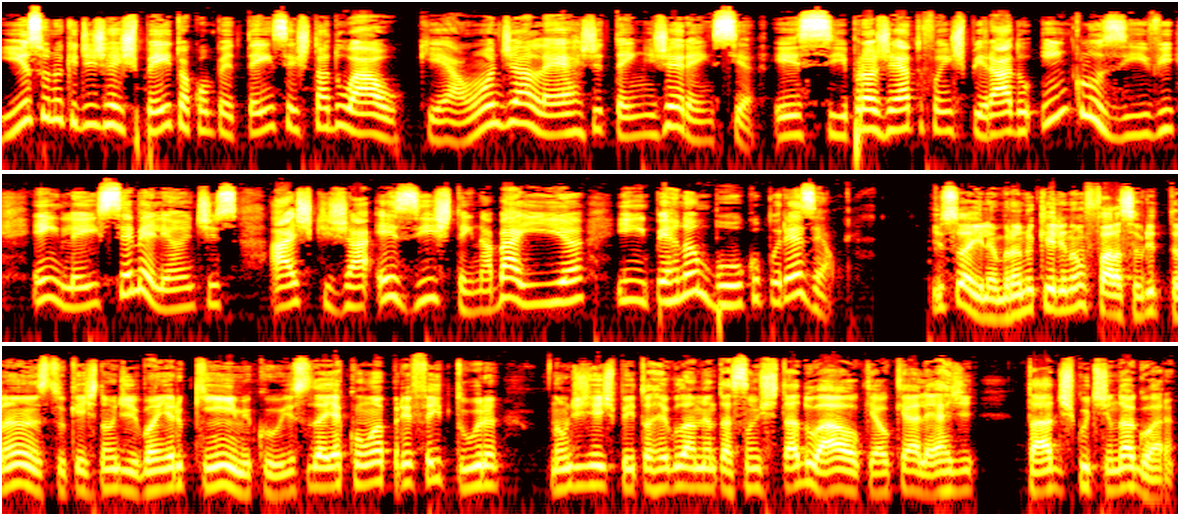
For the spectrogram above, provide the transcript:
Isso no que diz respeito à competência estadual, que é aonde a LERJ tem ingerência. Esse projeto foi inspirado, inclusive, em leis semelhantes às que já existem na Bahia e em Pernambuco, por exemplo. Isso aí, lembrando que ele não fala sobre trânsito, questão de banheiro químico, isso daí é com a prefeitura, não diz respeito à regulamentação estadual, que é o que a LERJ está discutindo agora.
